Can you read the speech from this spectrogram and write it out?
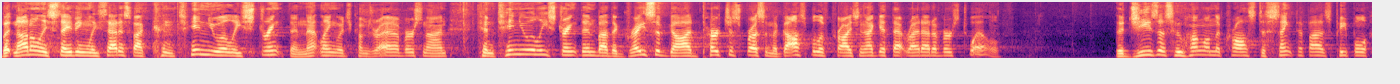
but not only savingly satisfied, continually strengthened. That language comes right out of verse 9. Continually strengthened by the grace of God purchased for us in the gospel of Christ. And I get that right out of verse 12. The Jesus who hung on the cross to sanctify his people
